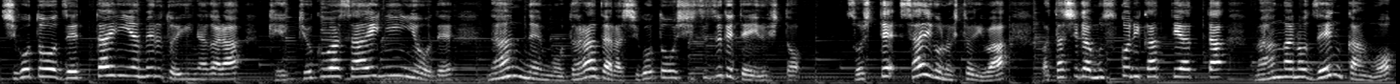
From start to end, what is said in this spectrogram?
仕事を絶対に辞めると言いながら、結局は再任用で何年もダラダラ仕事をし続けている人。そして最後の一人は、私が息子に買ってやった漫画の全巻を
